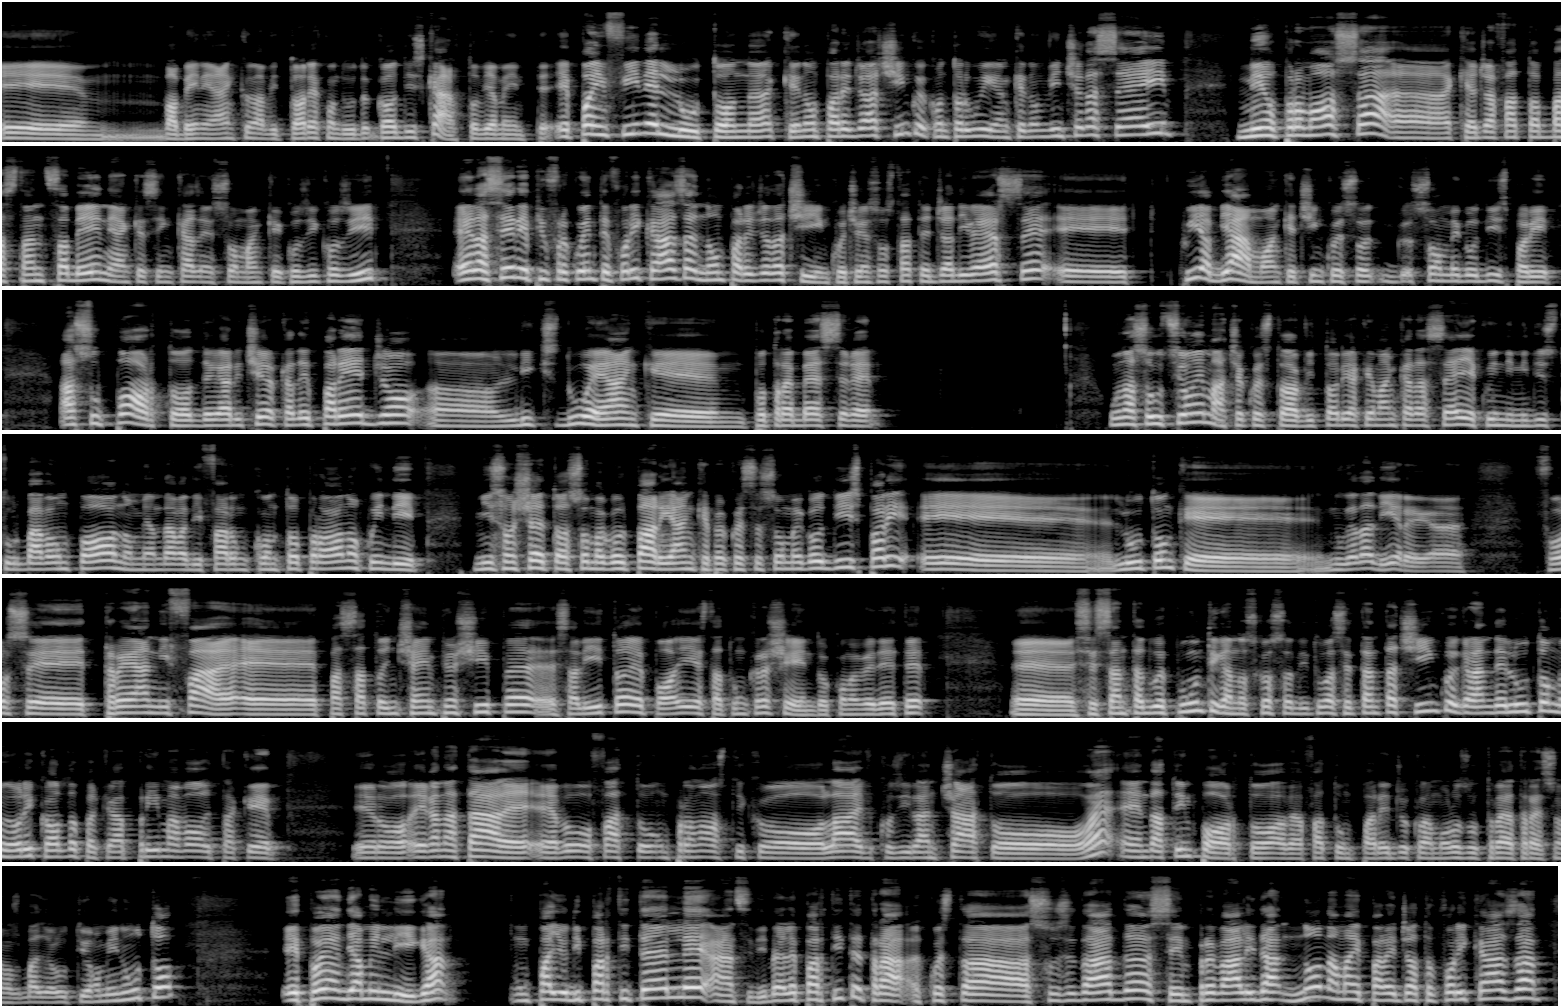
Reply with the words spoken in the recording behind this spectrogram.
e mm, va bene anche una vittoria con due gol di scarto ovviamente. E poi infine Luton che non pareggia a 5 contro il Wigan che non vince da 6 neopromossa eh, che ha già fatto abbastanza bene anche se in casa insomma anche così così. È la serie più frequente fuori casa e non pareggia da 5, ce ne sono state già diverse e qui abbiamo anche 5 so- somme gol dispari a supporto della ricerca del pareggio. Uh, L'X2 anche potrebbe essere una soluzione, ma c'è questa vittoria che manca da 6 e quindi mi disturbava un po', non mi andava di fare un conto prono, quindi mi sono scelto la somma gol pari anche per queste somme gol dispari e Luton che nulla da dire eh, forse tre anni fa è passato in championship è salito e poi è stato un crescendo come vedete eh, 62 punti l'anno scorso addirittura 75 grande Luton me lo ricordo perché la prima volta che Ero, era Natale e avevo fatto un pronostico live così lanciato, eh, è andato in porto, aveva fatto un pareggio clamoroso 3-3 se non sbaglio all'ultimo minuto. E poi andiamo in Liga, un paio di partitelle, anzi di belle partite tra questa Sociedad sempre valida, non ha mai pareggiato fuori casa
